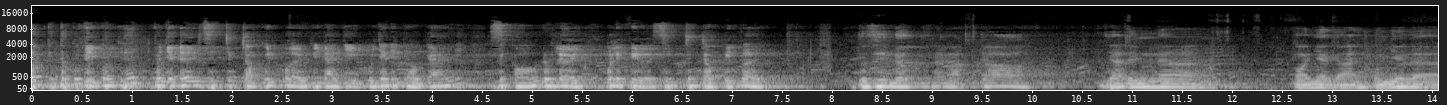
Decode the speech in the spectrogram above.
Vâng, kính thưa quý vị quan khách, và giờ đây xin trân trọng kính mời vị đại diện của gia đình họ gái sẽ có đôi lời. Một lần nữa xin trân trọng kính mời. tôi xin được thay mặt cho gia đình uh, mọi nhà gái cũng như là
